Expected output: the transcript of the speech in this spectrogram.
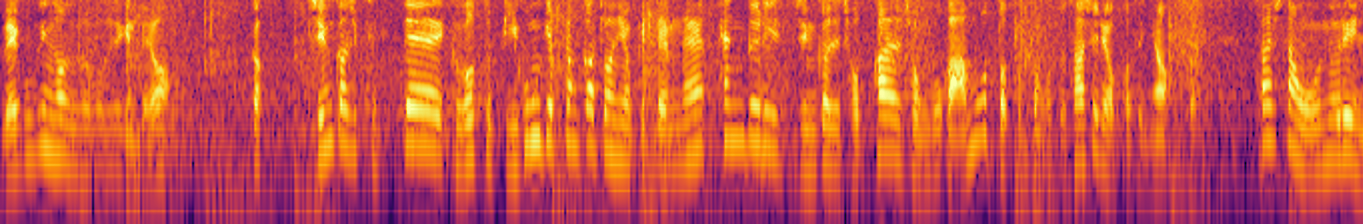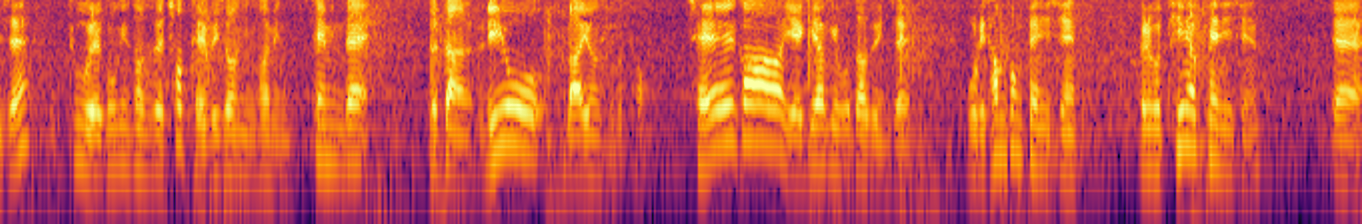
외국인 선수 소식인데요. 지금까지 국대 그것도 비공개 평가전이었기 때문에 팬들이 지금까지 접할 정보가 아무것도 없었던 것도 사실이었거든요. 사실상 오늘이 이제 두 외국인 선수의 첫 데뷔전인 셈인- 셈인데 일단 리오 라이온스부터 제가 얘기하기보다도 이제 우리 삼성 팬이신 그리고 티넥 팬이신 예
